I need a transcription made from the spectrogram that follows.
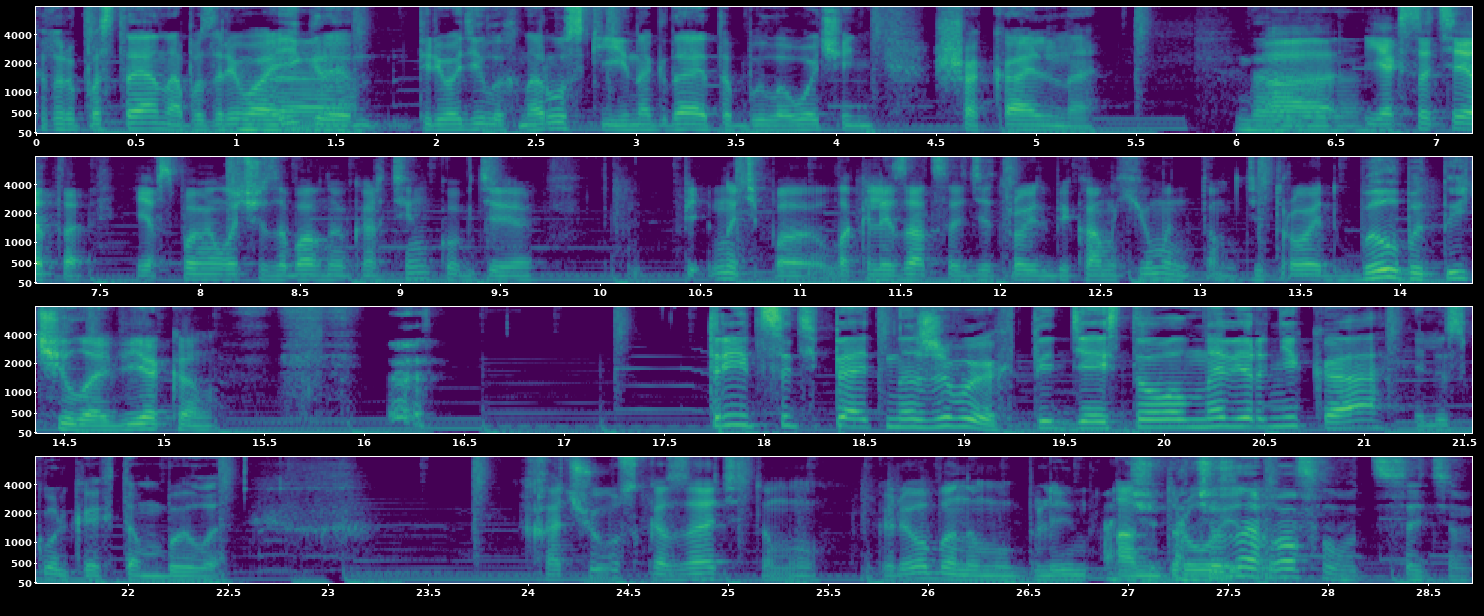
который постоянно, обозревая Да. игры, переводил их на русский. Иногда это было очень шакально. Да, А, да, да. Я, кстати, это, я вспомнил очень забавную картинку, где, ну, типа, локализация Detroit Become Human, там, Детройт, был бы ты человеком. 35 ножевых. Ты действовал наверняка. Или сколько их там было? Хочу сказать этому гребаному, блин, А чё- а андроиду. за рофл вот с этим,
